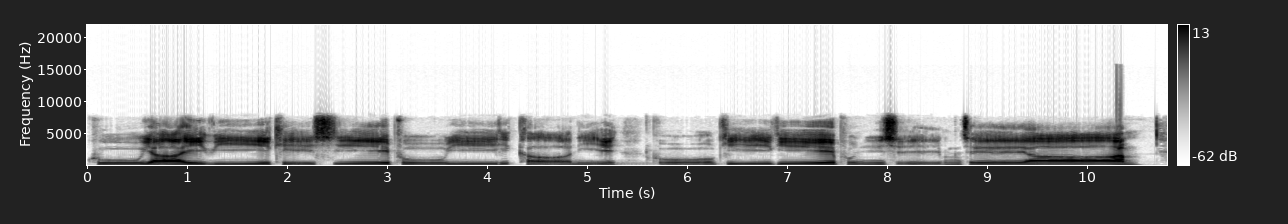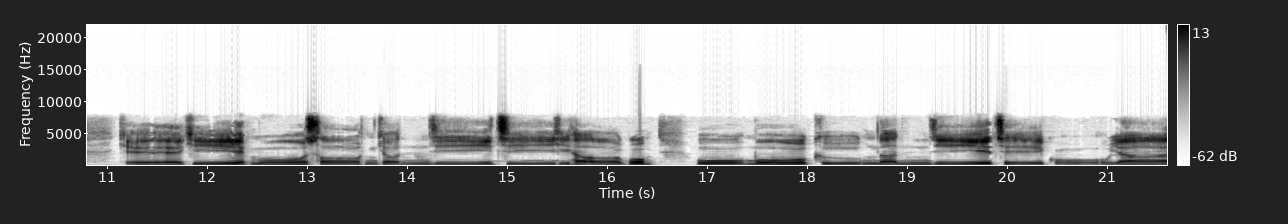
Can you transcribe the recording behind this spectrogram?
구야의 위기시 부익하니 부기기 분심제암 개기무선견지지하고 오무극난지 제고야람.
